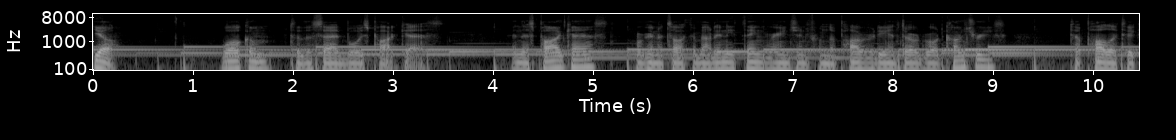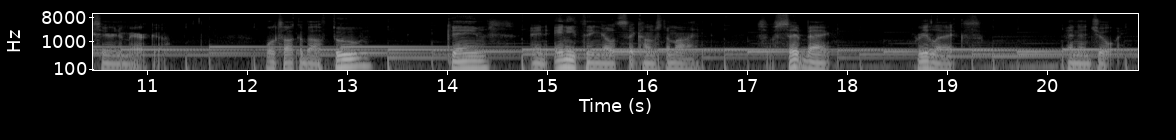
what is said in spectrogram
Yo, welcome to the Sad Bois Podcast. In this podcast, we're going to talk about anything ranging from the poverty in third world countries to politics here in America. We'll talk about food, games, and anything else that comes to mind. So sit back, relax, and enjoy.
